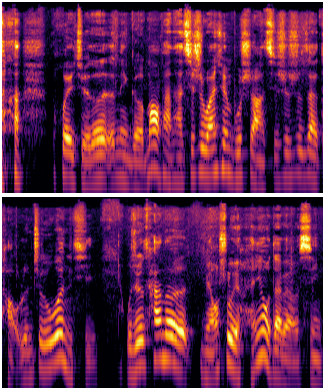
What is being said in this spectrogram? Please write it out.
会觉得那个冒犯他。其实完全不是啊，其实是在讨论这个问题。我觉得他的描述也很有代表性。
